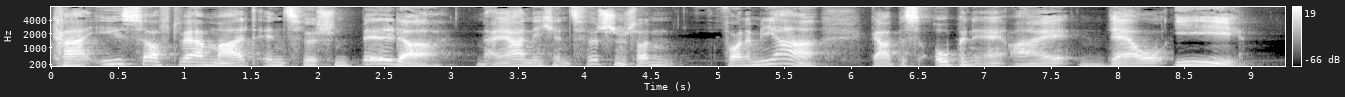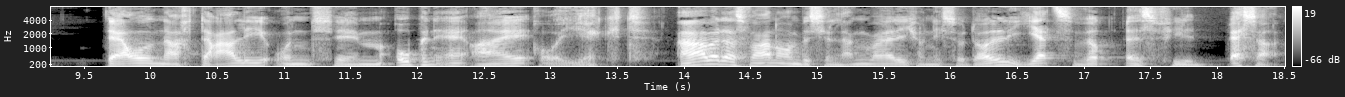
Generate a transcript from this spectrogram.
KI-Software malt inzwischen Bilder. Naja, nicht inzwischen, schon vor einem Jahr gab es OpenAI Dell-E. Dell nach DALI und dem OpenAI-Projekt. Aber das war noch ein bisschen langweilig und nicht so doll. Jetzt wird es viel besser.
